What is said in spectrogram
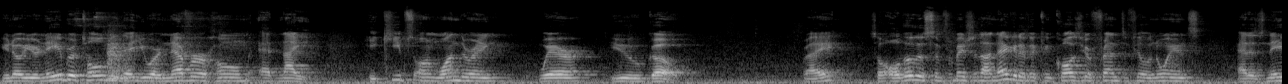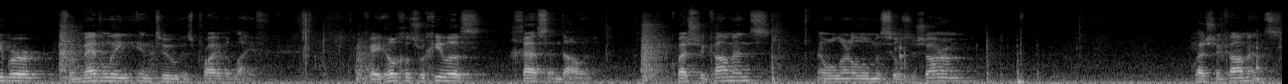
you know, your neighbor told me that you are never home at night. He keeps on wondering where you go. Right? So, although this information is not negative, it can cause your friend to feel annoyance at his neighbor for meddling into his private life. Okay, Hilchos Rechilas, Ches, and Dalad. Question, comments? Then we'll learn a little Mesilas Yesharim. Question, comments?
